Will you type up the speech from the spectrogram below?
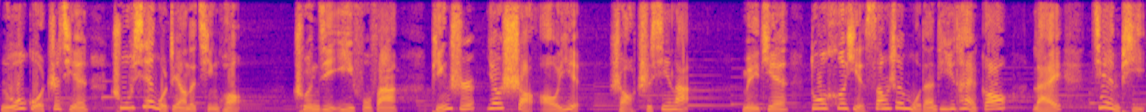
如果之前出现过这样的情况，春季易复发，平时要少熬夜，少吃辛辣。每天多喝些桑葚牡丹地屈肽膏来健脾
